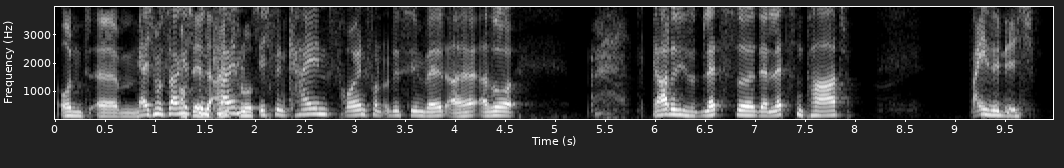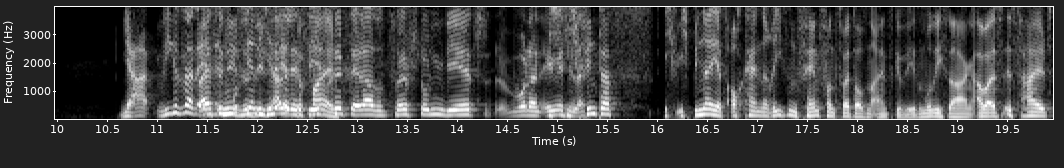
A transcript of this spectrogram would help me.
Und ähm, Ja, ich muss sagen, ich der, bin, der kein, Einfluss, ich bin kein Freund von Odyssey im Weltall. Also gerade diese letzte, der letzten Part, weiß ich nicht. ja, wie gesagt, Weißt du, muss diese, ja nicht diesen. LSD-Trip, der da so zwölf Stunden geht, wo dann Ich, irgendwelche ich finde das, ich, ich bin da jetzt auch kein riesen Fan von 2001 gewesen, muss ich sagen. Aber es ist halt,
